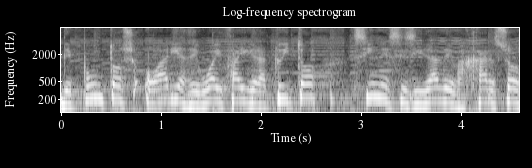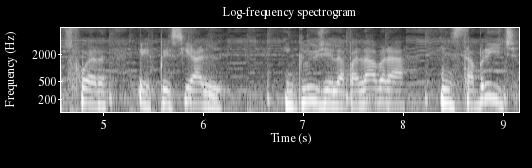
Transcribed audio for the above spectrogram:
de puntos o áreas de Wi-Fi gratuito sin necesidad de bajar software especial. Incluye la palabra InstaBridge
